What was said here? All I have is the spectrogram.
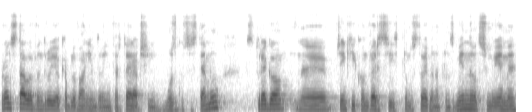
Prąd stały wędruje okablowaniem do inwertera, czyli mózgu systemu, z którego dzięki konwersji z prądu stałego na prąd zmienny otrzymujemy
